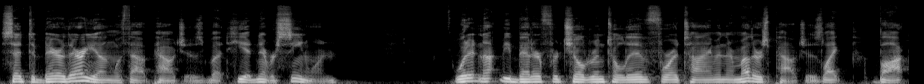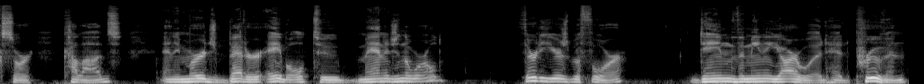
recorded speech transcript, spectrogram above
said to bear their young without pouches, but he had never seen one. Would it not be better for children to live for a time in their mother's pouches, like Box or Kalads, and emerge better able to manage in the world? Thirty years before, Dame Vemina Yarwood had proven,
